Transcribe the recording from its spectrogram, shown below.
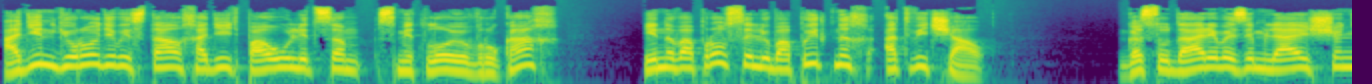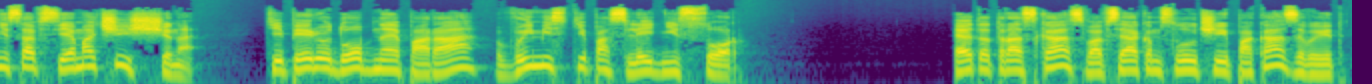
один юродивый стал ходить по улицам с метлою в руках и на вопросы любопытных отвечал «Государева земля еще не совсем очищена, теперь удобная пора вымести последний ссор». Этот рассказ во всяком случае показывает,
